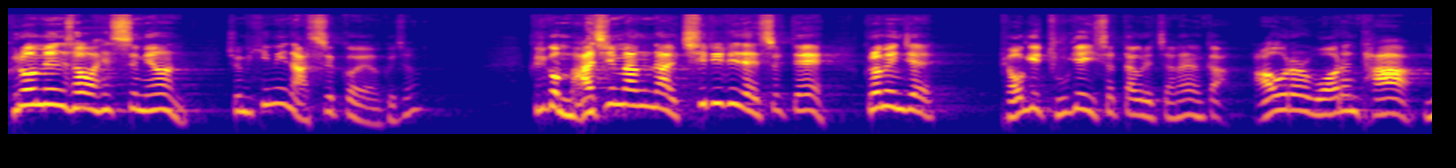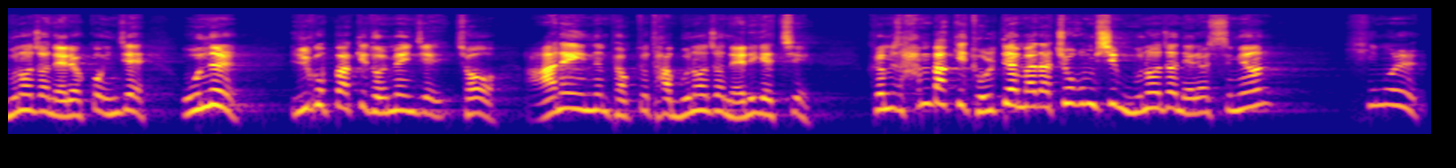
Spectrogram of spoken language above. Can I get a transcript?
그러면서 했으면 좀 힘이 났을 거예요. 그죠? 그리고 마지막 날 7일이 됐을 때 그러면 이제 벽이 두 개 있었다고 그랬잖아요. 그러니까 아우럴 월은 다 무너져 내렸고 이제 오늘 일곱 바퀴 돌면 이제 저 안에 있는 벽도 다 무너져 내리겠지. 그러면서 한 바퀴 돌 때마다 조금씩 무너져 내렸으면 힘을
